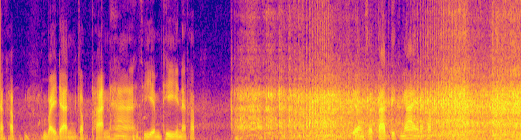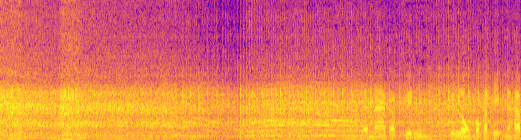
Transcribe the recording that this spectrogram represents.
นะครับ ใบดันกับผ่าน5 CMT นะครับ เครื่องสตาร์ทติดง่ายนะครับด้านหน้าก็ขึ้นขึ้นลงปกตินะครับ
